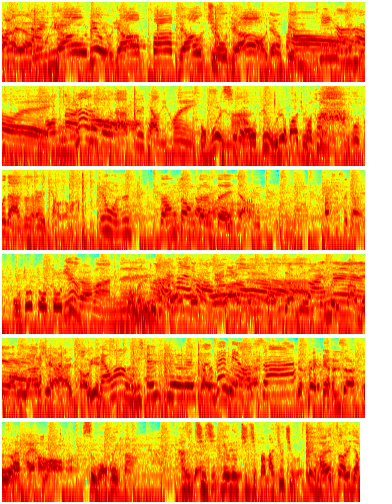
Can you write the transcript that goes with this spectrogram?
摆啊？五条、六条、八条、九条，两边。听很好哎。那如果我打四条，你会？我不会吃的，我听五六八九我说。你我不打这个二条的话，因为我是中洞跟对角，他试试看。我都都都你很烦呢。我们都牌太好被大魔王拉下来，讨厌。两万五千四又被整个被秒杀。又被秒杀，他牌好好哦。是我会打。他是七七六六七七八八九九哎。这个牌照理讲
